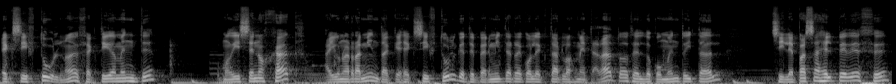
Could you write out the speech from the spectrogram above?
Exif Tool, ¿no? Efectivamente, como dice NoHack, hay una herramienta que es Exif Tool que te permite recolectar los metadatos del documento y tal. Si le pasas el PDF,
